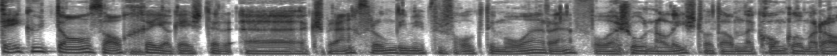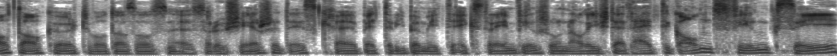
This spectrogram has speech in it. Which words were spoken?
Degütant-Sachen. Ich habe gestern eine Gesprächsrunde mitverfolgt im ORF von einem Journalist, der einem Konglomerat angehört, der da so ein Recherchedesk betreiben mit extrem vielen Journalisten. Er hat den ganzen Film gesehen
